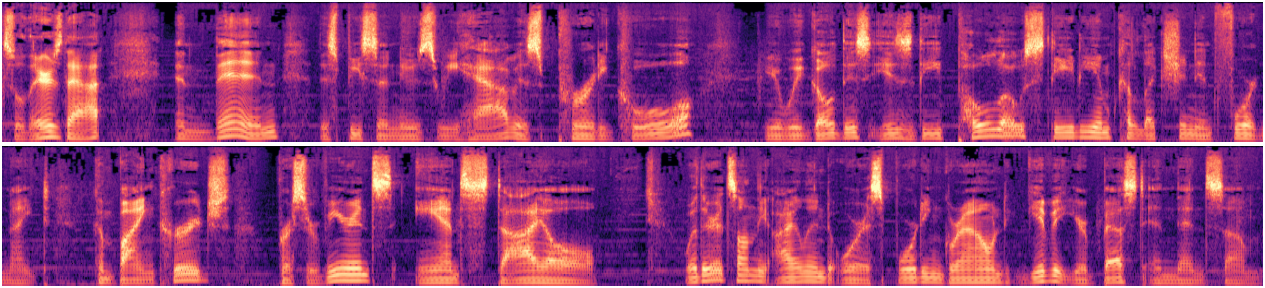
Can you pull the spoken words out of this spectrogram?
So there's that. And then this piece of news we have is pretty cool. Here we go. This is the Polo Stadium collection in Fortnite. Combine courage, perseverance, and style. Whether it's on the island or a sporting ground, give it your best and then some.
